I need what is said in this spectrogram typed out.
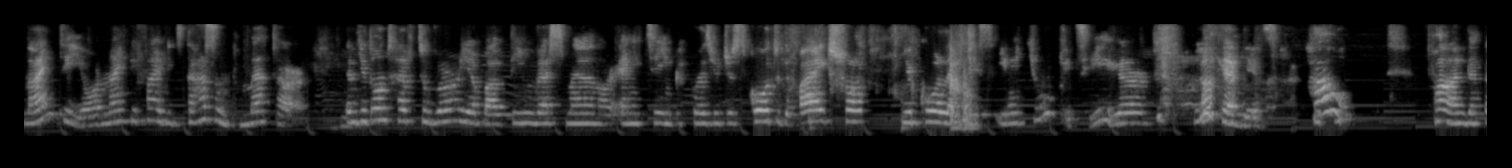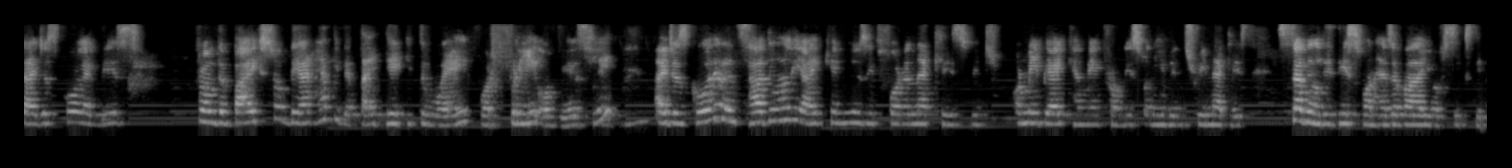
90 or 95, it doesn't matter. Mm-hmm. And you don't have to worry about the investment or anything because you just go to the bike shop, you call like this inner tube, it's here. Look at this. How fun that I just go like this from the bike shop. They are happy that I take it away for free, obviously. Mm-hmm. I just go there and suddenly I can use it for a necklace, which, or maybe I can make from this one even three necklaces. Suddenly, this one has a value of 60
